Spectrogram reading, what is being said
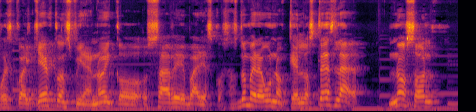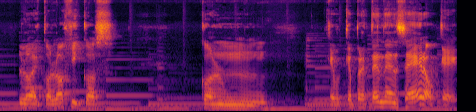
pues cualquier conspiranoico sabe varias cosas. Número uno, que los Tesla no son lo ecológicos con, que, pretenden ser o, que,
